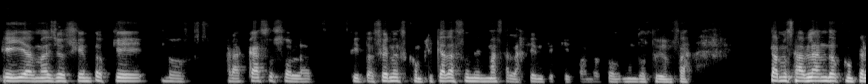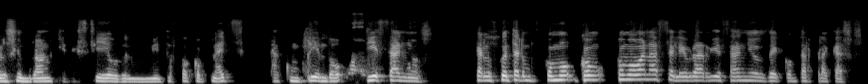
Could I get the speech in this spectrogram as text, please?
Y además yo siento que los fracasos o las situaciones complicadas unen más a la gente que cuando todo el mundo triunfa. Estamos hablando con Carlos Simbrón, que es CEO del movimiento Focus Nights, está cumpliendo 10 años. Carlos, cuéntanos, ¿cómo, cómo, cómo van a celebrar 10 años de contar fracasos?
